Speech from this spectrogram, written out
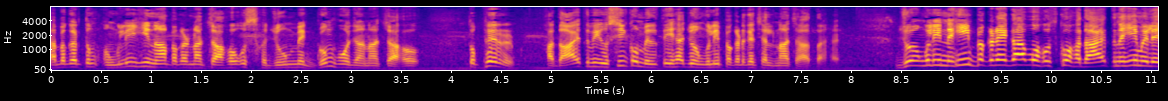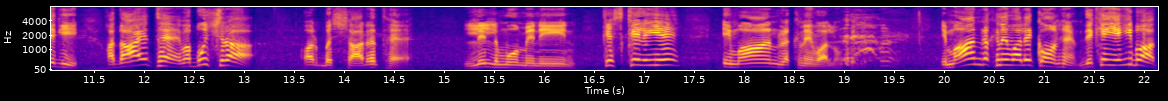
अब अगर तुम उंगली ही ना पकड़ना चाहो, उस हजूम में गुम हो जाना चाहो तो फिर हदायत भी उसी को मिलती है जो उंगली पकड़ के चलना चाहता है। जो उंगली नहीं पकड़ेगा, वो उसको हदायत नहीं मिलेगी। हदायत है वह बुशरा, और बशारत है, लिल मोमिन किसके लिए? ईमान रखने वालों के लिए। ईमान रखने वाले कौन हैं? देखिए यही बात,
